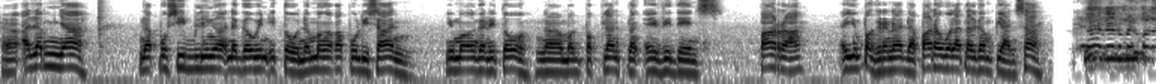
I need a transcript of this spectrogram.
ha, alam niya na posible nga na gawin ito ng mga kapulisan, yung mga ganito na magpa-plant ng evidence para ay yung paggranada para wala talagang piyansa. Sana naman wala,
